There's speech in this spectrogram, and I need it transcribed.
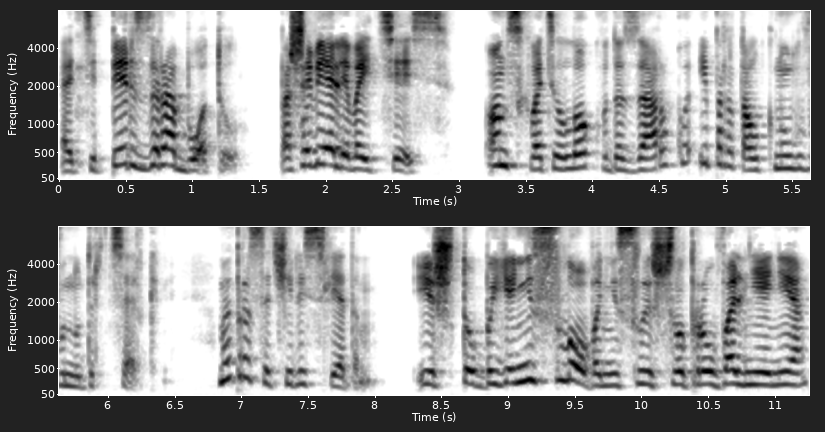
А теперь за работу! Пошевеливайтесь!» Он схватил Локвуда за руку и протолкнул внутрь церкви. Мы просочились следом. «И чтобы я ни слова не слышал про увольнение!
